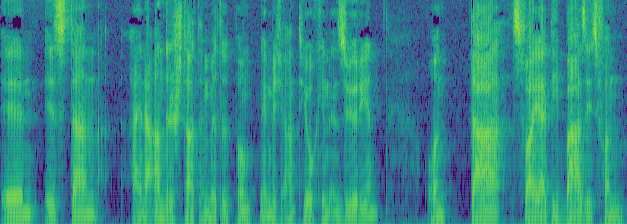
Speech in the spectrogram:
äh, ist dann eine andere Stadt im Mittelpunkt, nämlich Antiochien in Syrien. Und das war ja die Basis, von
